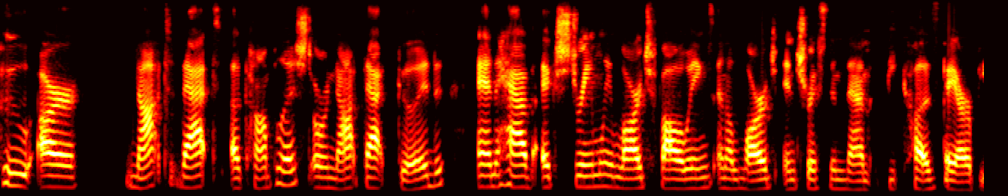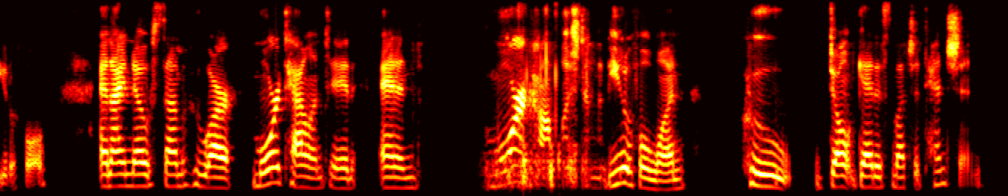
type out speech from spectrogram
who are not that accomplished or not that good and have extremely large followings and a large interest in them because they are beautiful. And I know some who are more talented and more accomplished than the beautiful one who don't get as much attention.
